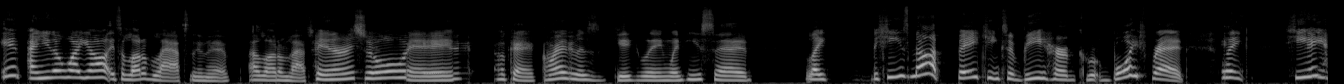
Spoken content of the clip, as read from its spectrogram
it and you know what, y'all? It's a lot of laughs in it. A lot of laughs. Parents, okay. Okay. I was giggling when he said, like, he's not faking to be her gr- boyfriend. Like, He they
